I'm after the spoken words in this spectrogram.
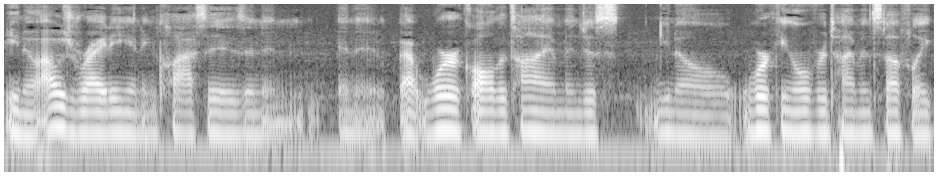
you know, I was writing and in classes and in, and in, at work all the time and just, you know, working overtime and stuff. Like,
